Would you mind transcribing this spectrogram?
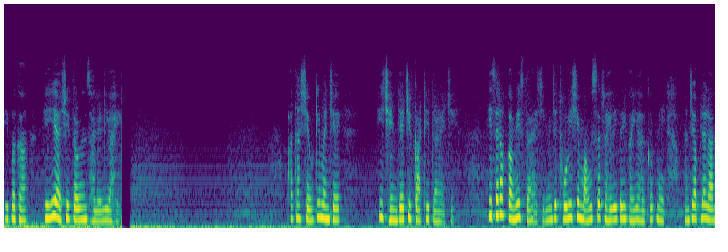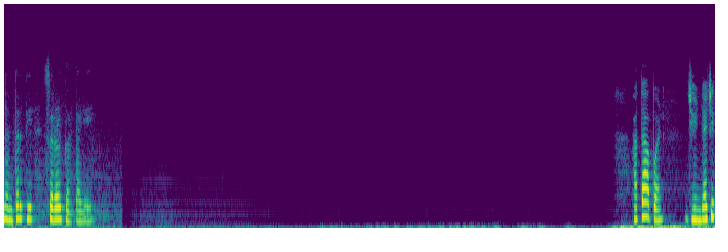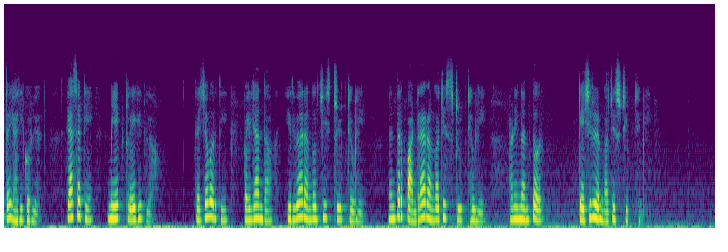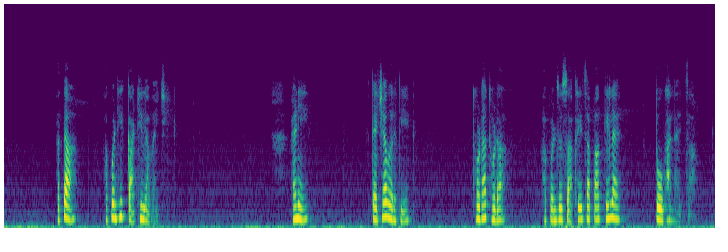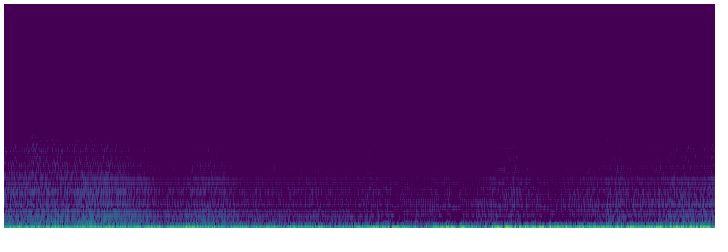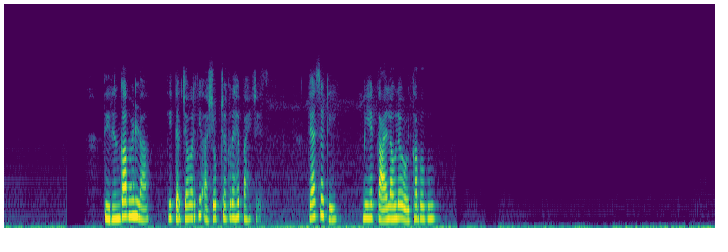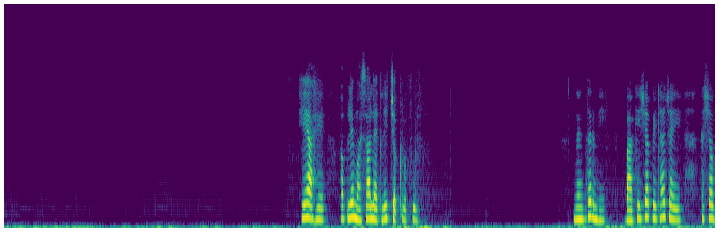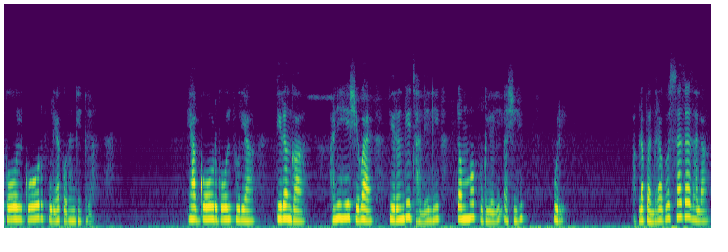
ही बघा हीही अशी तळून झालेली आहे. आता शेवटी म्हणजे ही झेंड्याची काठी तळायची. ही जरा कमीच तळायची म्हणजे थोडीशी मांसर राहिली तरी काही हरकत नाही. म्हणजे आपल्याला नंतर ती सरळ करता येईल. आता आपण झेंड्याची तयारी करूयात. त्यासाठी मी एक ट्रे घेतला. त्याच्यावरती पहिल्यांदा हिरव्या रंगाची स्ट्रीप ठेवली नंतर पांढऱ्या रंगाची स्ट्रीप ठेवली आणि नंतर केशरी रंगाची स्ट्रीप ठेवली. आता आपण ही काठी लावायची आणि त्याच्यावरती थोडा थोडा आपण जो साखरेचा पाक केला आहे तो घालायचा. तिरंगा म्हणला की त्याच्यावरती अशोक चक्र हे पाहिजेच. त्यासाठी मी हे काय लावलं ओळखा बघू. हे आहे आपले मसाल्यातले चक्रफूल. नंतर मी बाकीच्या पिठाच्याही अशा गोल गोड पुऱ्या करून घेतल्या. ह्या गोड गोल पुऱ्या तिरंगा आणि हे शिवाय तिरंगी झालेली टम्म फुगलेली अशी ही पुरी. आपला पंधरा ऑगस्ट साजरा झाला.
